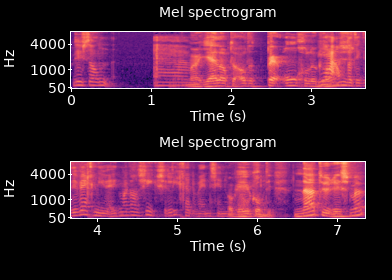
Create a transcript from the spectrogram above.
Dus dan... ehm, maar jij loopt er altijd per ongeluk ja, langs. omdat ik de weg niet weet. Maar dan zie ik ze liggen, de mensen in hun Oké, hier komt die. Naturisme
